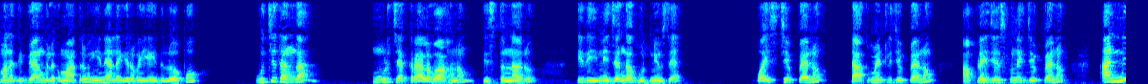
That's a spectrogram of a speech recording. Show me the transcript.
మన దివ్యాంగులకు మాత్రం ఈ నెల ఇరవై ఐదు లోపు ఉచితంగా మూడు చక్రాల వాహనం ఇస్తున్నారు. ఇది నిజంగా గుడ్ న్యూసే. వయసు చెప్పాను డాక్యుమెంట్లు చెప్పాను అప్లై చేసుకునేది చెప్పాను అన్నీ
